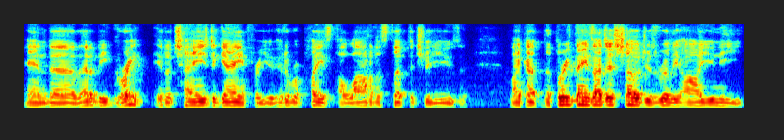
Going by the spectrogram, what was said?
and uh, that'll be great. It'll change the game for you. It'll replace a lot of the stuff that you're using. Like uh, the three things I just showed you is really all you need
